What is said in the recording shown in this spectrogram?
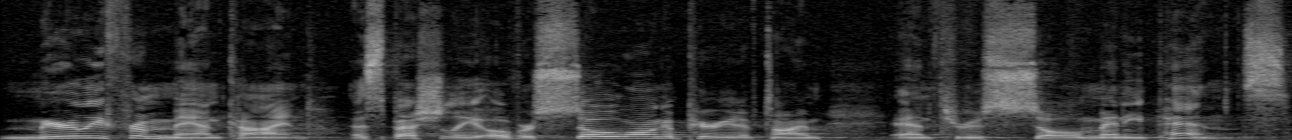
merely from mankind, especially over so long a period of time and through so many pens.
